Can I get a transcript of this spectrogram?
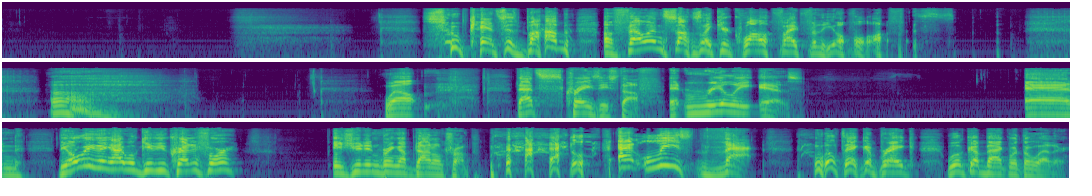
Soup can says, Bob, a felon sounds like you're qualified for the Oval Office. Oh. Well, that's crazy stuff. It really is. And the only thing I will give you credit for is you didn't bring up Donald Trump. At least that. We'll take a break. We'll come back with the weather.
